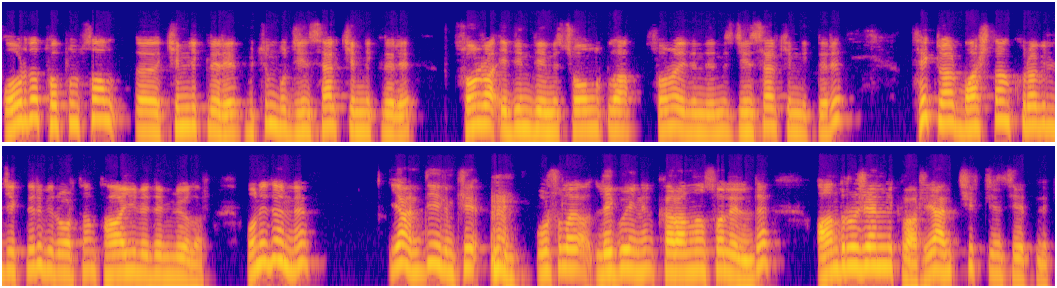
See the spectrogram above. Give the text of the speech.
orada toplumsal e, kimlikleri, bütün bu cinsel kimlikleri, sonra edindiğimiz çoğunlukla sonra edindiğimiz cinsel kimlikleri tekrar baştan kurabilecekleri bir ortam tahayyül edebiliyorlar. O nedenle yani diyelim ki Ursula Le Guin'in Karanlığın Sol elinde androjenlik var. Yani çift cinsiyetlilik.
